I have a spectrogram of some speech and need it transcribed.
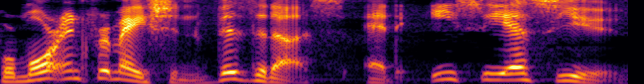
For more information, visit us at ecsu.edu.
